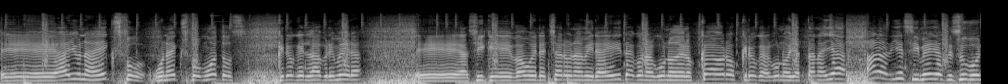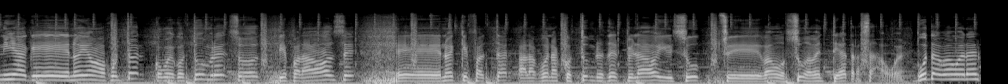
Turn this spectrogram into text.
Eh, hay una expo, una expo motos, creo que es la primera. Eh, así que vamos a ir a echar una miradita con algunos de los cabros, creo que algunos ya están allá. A las 10 y media se suponía que nos íbamos a juntar, como de costumbre, son 10 para las 11. Eh, no hay que faltar a las buenas costumbres del pelado y sub, vamos sumamente atrasados. Puta, vamos a, ver-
